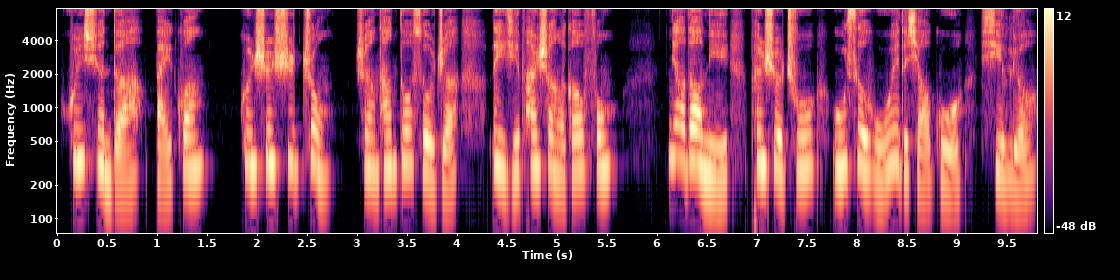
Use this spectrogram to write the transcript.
昏眩的白光，浑身失重，让他哆嗦着，立即攀上了高峰。尿道里喷射出无色无味的小股细流，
